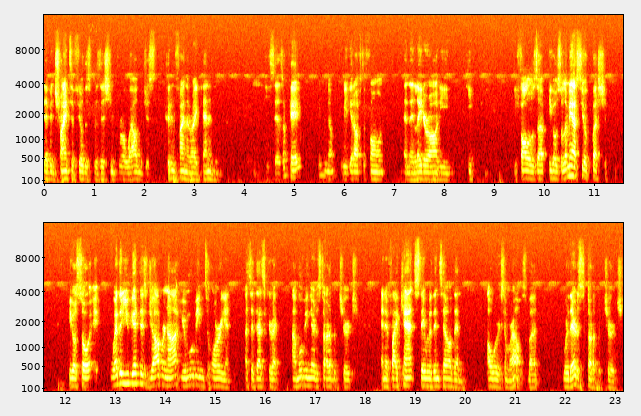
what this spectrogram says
they've been trying to fill this position for a while and just couldn't find the right candidate. He says, Okay, you know, we get off the phone and then later on he he he follows up. He goes, So let me ask you a question. He goes, So eh, whether you get this job or not, you're moving to Oregon. I said, That's correct. I'm moving there to start up a church. And if I can't stay with Intel, then I'll work somewhere else. But we're there to start up a church.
